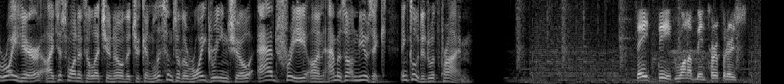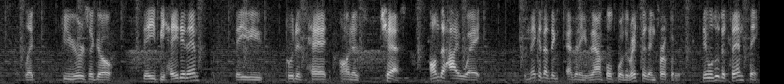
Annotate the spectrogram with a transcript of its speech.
Roy here. I just wanted to let you know that you can listen to The Roy Green Show ad free on Amazon Music, included with Prime. They did one of the interpreters like a few years ago. They beheaded him. They put his head on his chest on the highway to make it as, a, as an example for the rest of the interpreters. They will do the same thing.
